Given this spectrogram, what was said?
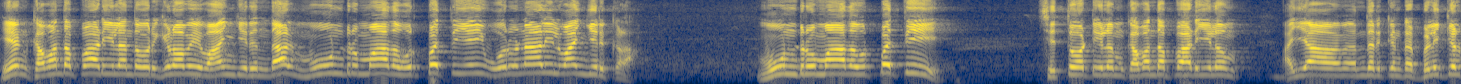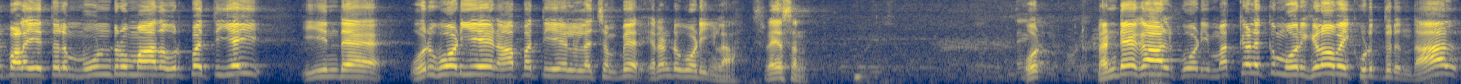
ஏன் கவந்தப்பாடியில் அந்த ஒரு கிலோவை வாங்கியிருந்தால் மூன்று மாத உற்பத்தியை ஒரு நாளில் வாங்கியிருக்கலாம்? மூன்று மாத உற்பத்தி. சித்தோட்டிலும் கவந்தப்பாடியிலும் ஐயா வந்திருக்கின்ற பிளிக்கல் பாளையத்திலும் மூன்று மாத உற்பத்தியை இந்த ஒரு கோடியே நாற்பத்தி ஏழு லட்சம் பேர் இரண்டு கோடிங்களா? ரேசன் ஒரு- ரெண்டே கால் கோடி மக்களுக்கும் ஒரு கிலோவை கொடுத்திருந்தால்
